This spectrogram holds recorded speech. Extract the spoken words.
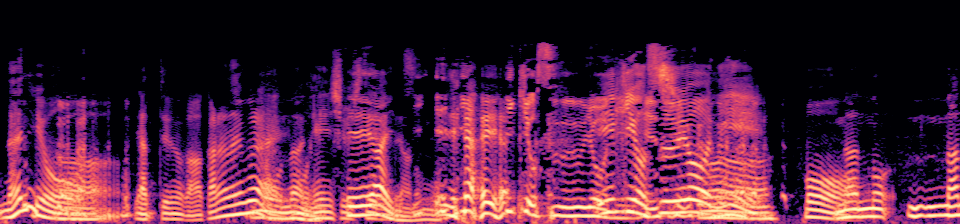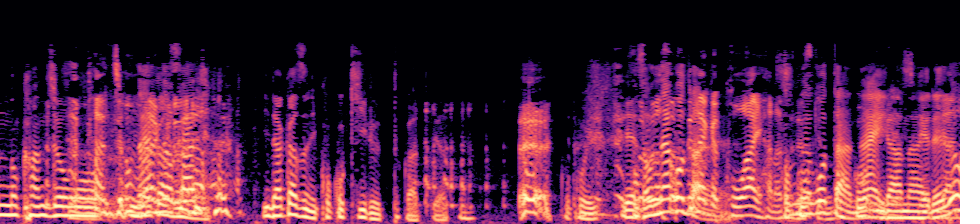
何をあやってるのかわからないぐらい、もう編集してる AI んです。なの？いやいや、息を吸うように。息を吸うように、もう、何の、何の感情も 感情も抱かず何のに、抱かずにここ切るとかってやって。ここい、いや、そんなことはなんか怖い話そんなことはないですけれど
